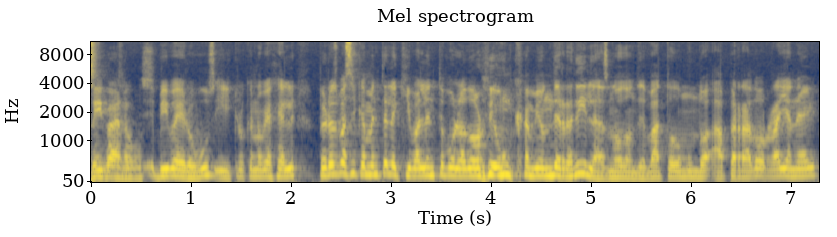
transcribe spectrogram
Viva Aerobús. Viva Aerobús y creo que no viaja él, pero es básicamente el equivalente volador de un camión de redilas, ¿no? Donde va todo el mundo aperrado. Ryanair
